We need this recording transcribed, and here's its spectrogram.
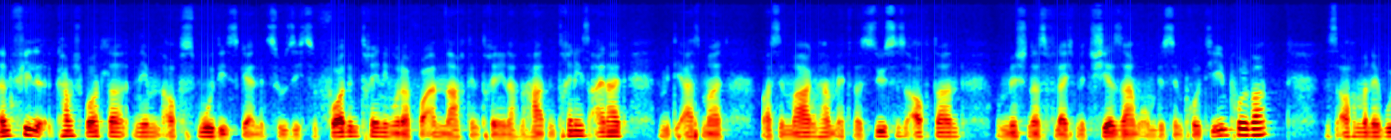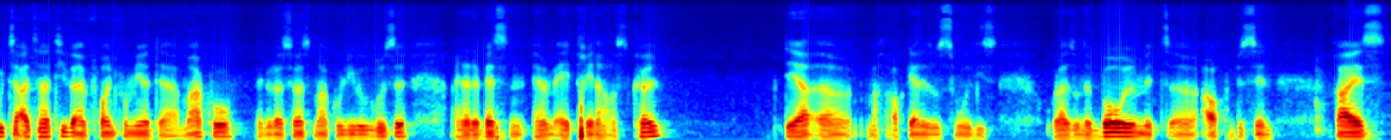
Dann viele Kampfsportler nehmen auch Smoothies gerne zu sich, so vor dem Training oder vor allem nach dem Training, nach einer harten Trainingseinheit, damit die erstmal was im Magen haben, etwas Süßes auch dann und mischen das vielleicht mit Chiasamen und ein bisschen Proteinpulver. Das ist auch immer eine gute Alternative. Ein Freund von mir, der Marco, wenn du das hörst, Marco, liebe Grüße, einer der besten MMA-Trainer aus Köln, der äh, macht auch gerne so Smoothies oder so eine Bowl mit äh, auch ein bisschen Reis,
